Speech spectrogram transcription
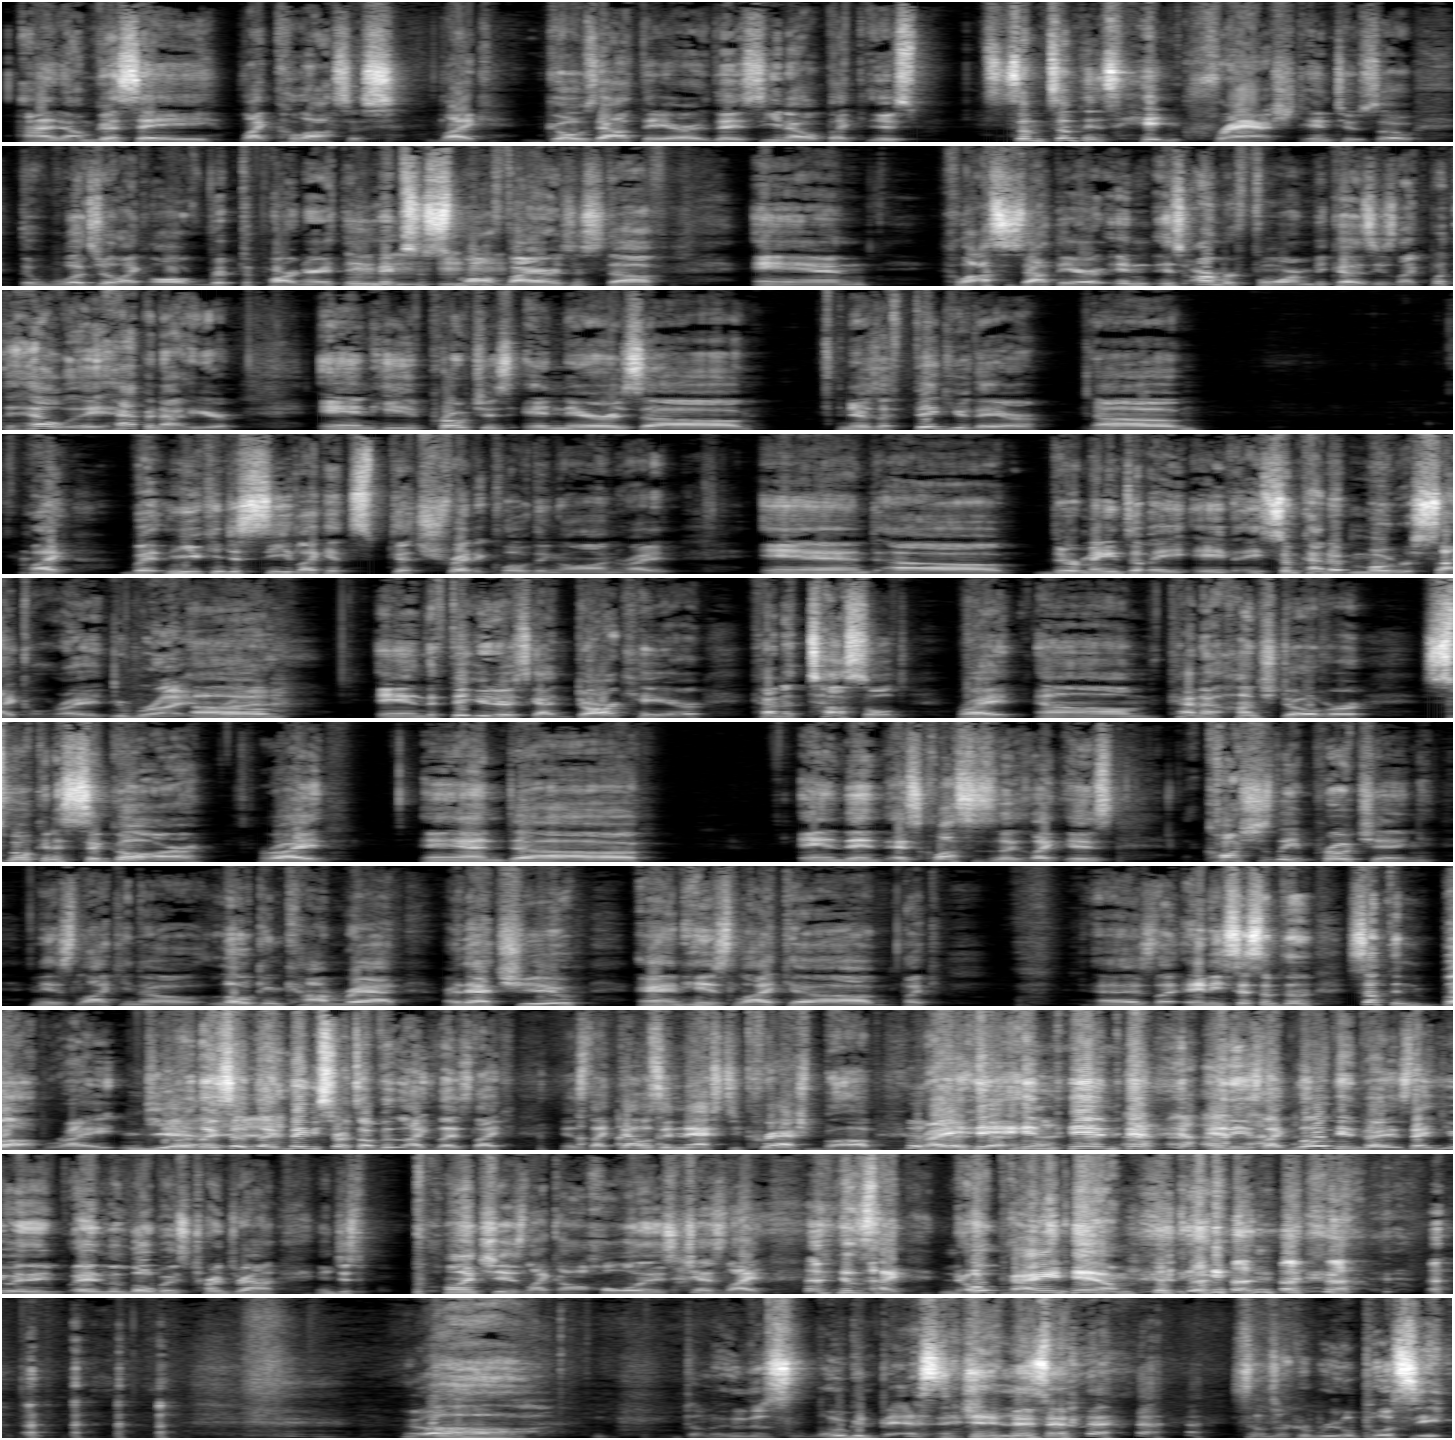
I, I'm gonna say like Colossus, like goes out there. There's you know like there's some something's hidden crashed into. So the woods are like all ripped apart and everything. Maybe some small fires and stuff. And Colossus out there in his armored form because he's like, what the hell? It happened out here. And he approaches and there's uh and there's a figure there. Um, like, but you can just see like it's got shredded clothing on, right? And uh, the remains of a, a, a some kind of motorcycle, right? Right, Um, right. and the figure there's got dark hair, kind of tousled, right? Um, kind of hunched over, smoking a cigar, right? And, uh, and then as Colossus is like, is cautiously approaching and he's like, you know, Logan comrade, are that you? And he's like, uh, like, as like, and he says something, something, bub, right? Yeah, Or like, so, like maybe starts off with like, it's like, it's like that was a nasty crash, bub, right? and then, and he's like, Logan, is that you? And, and the Lobos turns around and just punches like a hole in his chest, like it's like, nope, I ain't him. oh, Don't know who this Logan bastard is. Sounds like a real pussy.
